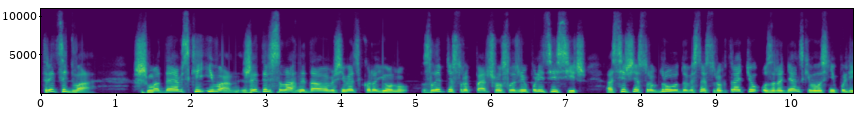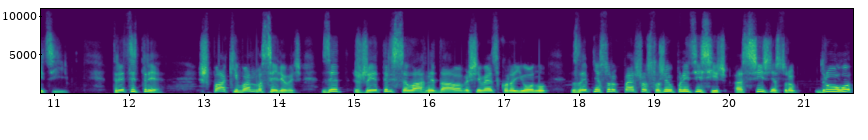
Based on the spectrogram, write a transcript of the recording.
32. Шмадевський Іван, житель села Гнедава Вишнівецького району, з липня 41-го служив у поліції Січ, а з січня 42-го до весни 43-го у Зароднянській волосній поліції. 33. Шпак Іван Васильович, житель села Гнедава Вишнівецького району. З липня 41-го служив у поліції Січ, а з січня 42-го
